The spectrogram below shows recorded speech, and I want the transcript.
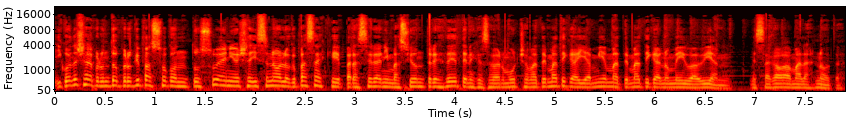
y cuando ella le preguntó, ¿pero qué pasó con tu sueño? Ella dice, no, lo que pasa es que para hacer animación 3D tenés que saber mucha matemática y a mí en matemática no me iba bien, me sacaba malas notas.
